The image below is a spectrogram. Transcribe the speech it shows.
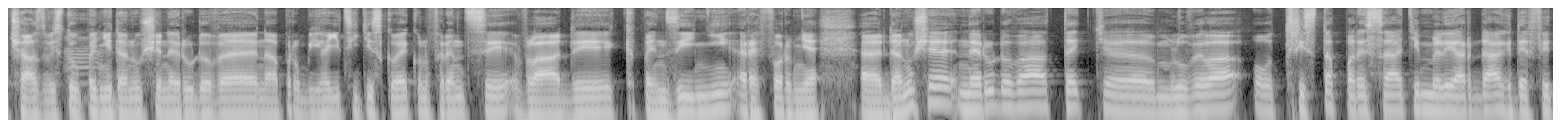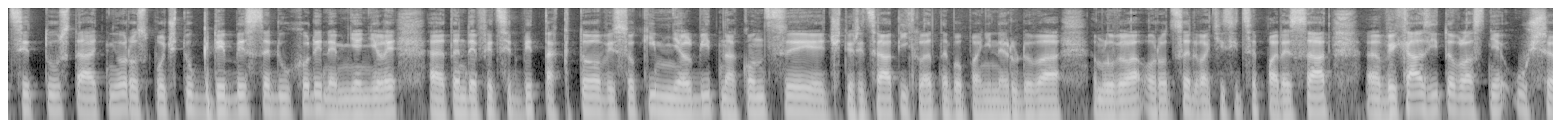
část vystoupení Danuše Nerudové na probíhající tiskové konferenci vlády k penzijní reformě. Eh, Danuše Nerudová teď mluvila o 350 miliardách deficitu státního rozpočtu, kdyby se důchody neměnily. Ten deficit by takto vysoký měl být na konci 40. let, nebo paní Nerudová mluvila o roce 2050. Vychází to vlastně už eh,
